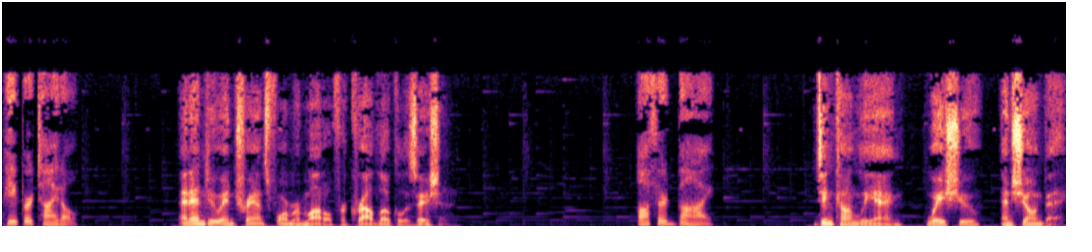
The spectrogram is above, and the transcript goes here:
Paper title An end to end transformer model for crowd localization. Authored by Dingkang Liang, Wei Xu, and Xiang Bai.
